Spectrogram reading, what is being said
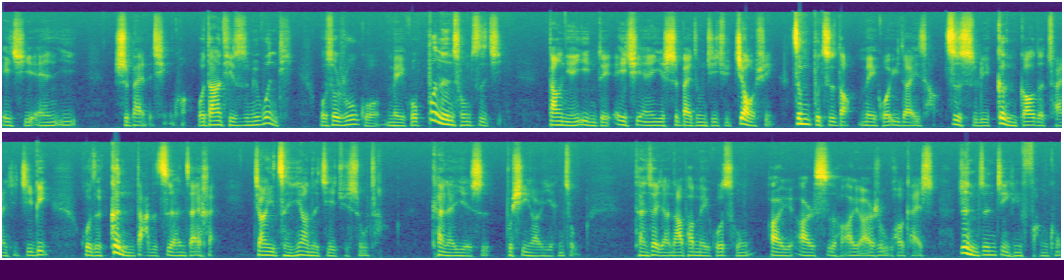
H1N1 失败的情况。我当然提出这么一个问题，我说如果美国不能从自己当年应对 H1N1 失败中汲取教训，真不知道美国遇到一场致死率更高的传染性疾病或者更大的自然灾害。将以怎样的结局收场？看来也是不幸而严重。坦率讲，哪怕美国从二月二十四号、二月二十五号开始认真进行防控，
